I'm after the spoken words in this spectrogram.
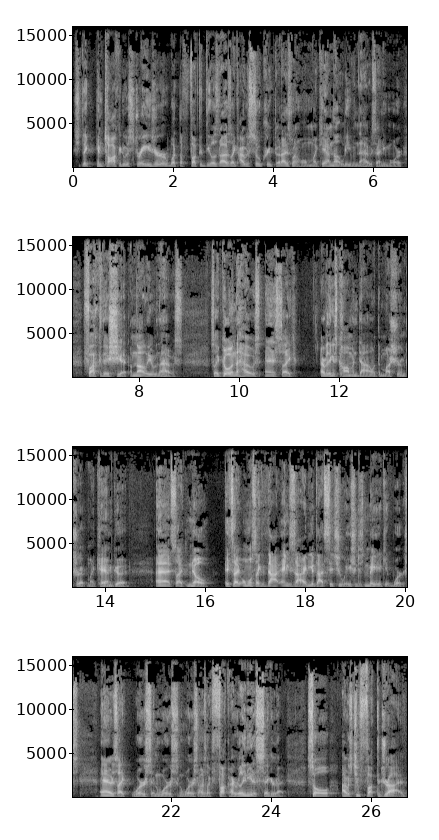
she's like him talking to a stranger or what the fuck the deal is. I was like, I was so creeped out. I just went home. I'm like, hey, I'm not leaving the house anymore. Fuck this shit. I'm not leaving the house. So I go in the house, and it's like everything is calming down with the mushroom trip. I'm like, okay, I'm good. And it's like, no, it's like almost like that anxiety of that situation just made it get worse. And it was like worse and worse and worse. I was like, fuck, I really need a cigarette. So I was too fucked to drive.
